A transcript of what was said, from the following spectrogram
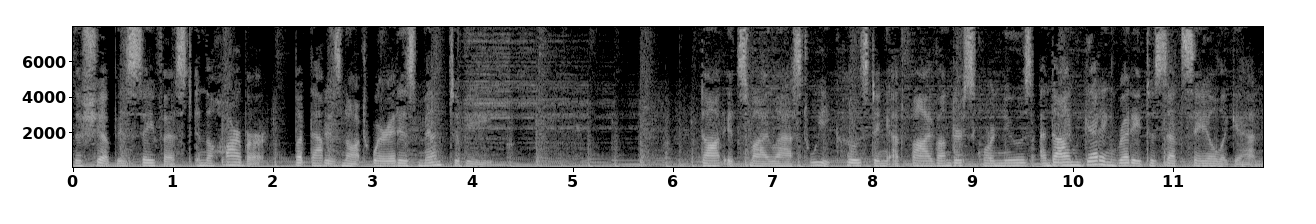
the ship is safest in the harbor, but that is not where it is meant to be. It's my last week hosting at 5 underscore news and I'm getting ready to set sail again,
